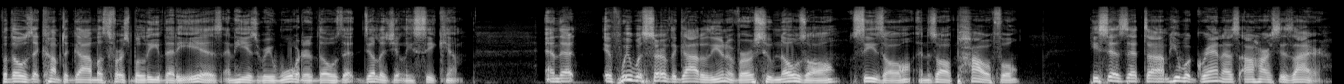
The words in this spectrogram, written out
For those that come to God must first believe that He is, and He is rewarded those that diligently seek Him. And that if we would serve the God of the universe who knows all, sees all, and is all powerful, He says that um, He will grant us our heart's desire.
